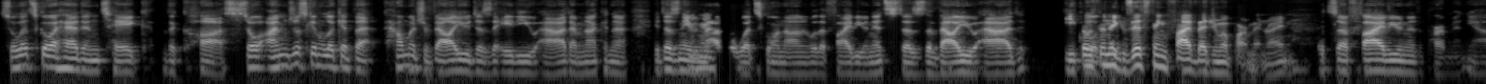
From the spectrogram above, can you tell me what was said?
So let's go ahead and take the cost. So I'm just going to look at that. How much value does the ADU add? I'm not going to. It doesn't even mm-hmm. matter what's going on with the five units. Does the value add equal. So it's an existing five bedroom apartment, right? It's a five unit apartment, yeah.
